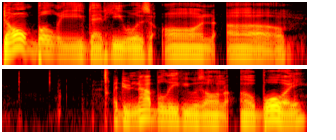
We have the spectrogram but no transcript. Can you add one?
don't believe that he was on uh I do not believe he was on Oh Boy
